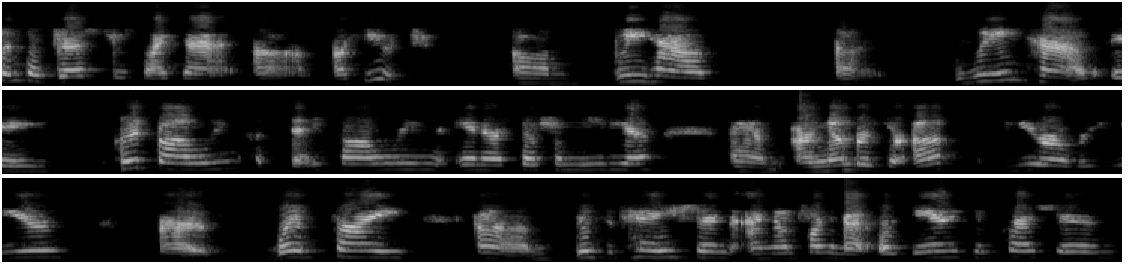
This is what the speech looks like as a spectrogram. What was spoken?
Simple gestures like that um, are huge. Um, we have uh, we have a good following, a steady following in our social media. Um, our numbers are up year over year. Our website um, visitation, and I'm talking about organic impressions,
